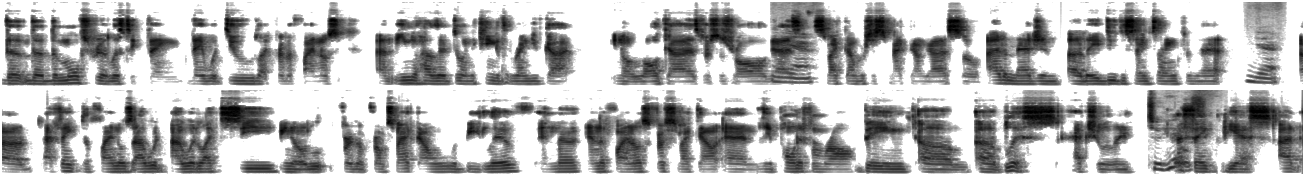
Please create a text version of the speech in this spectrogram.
the the, the most realistic thing they would do like for the finals, and you know how they're doing the King of the Ring, you've got you know, Raw guys versus Raw guys, yeah. SmackDown versus SmackDown guys. So I'd imagine uh, they do the same thing for that. Yeah. Uh, I think the finals I would I would like to see you know for the from SmackDown would be Liv in the in the finals for SmackDown and the opponent from Raw being um, uh, Bliss actually. Two heels. I think yes. I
